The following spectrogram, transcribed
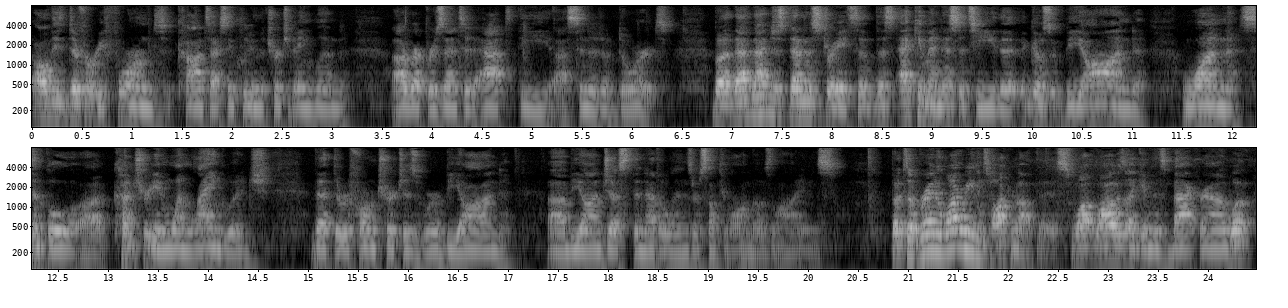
all these different Reformed contexts, including the Church of England, uh, represented at the uh, Synod of Dort. But that, that just demonstrates that this ecumenicity that goes beyond one simple uh, country and one language, that the Reformed churches were beyond uh, beyond just the Netherlands or something along those lines. But so, Brandon, why are we even talking about this? Why, why was I given this background? What,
